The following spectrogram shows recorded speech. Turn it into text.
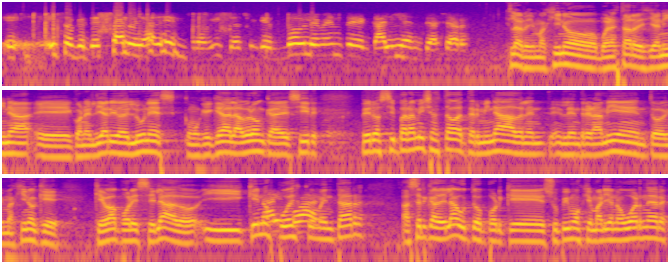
eh, eso que te sale de adentro, viste. Así que doblemente caliente ayer. Claro, imagino, buenas tardes, Yanina, eh, con el diario del lunes como que queda la bronca de decir, pero si para mí ya estaba terminado el entrenamiento, imagino que, que va por ese lado. ¿Y qué nos Tal podés cual. comentar acerca del auto? Porque supimos que Mariano Werner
